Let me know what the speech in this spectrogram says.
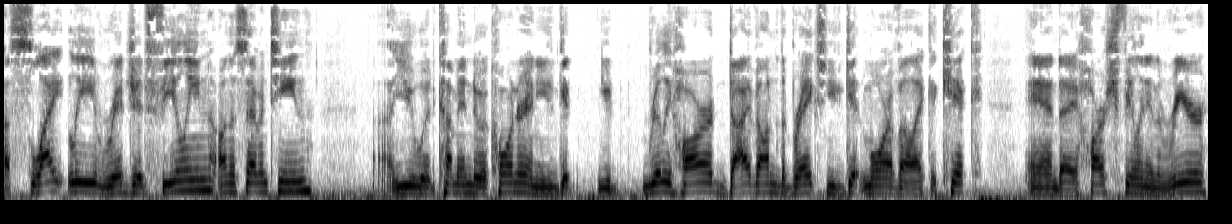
a slightly rigid feeling on the 17. Uh, you would come into a corner and you'd get you'd really hard dive onto the brakes. And you'd get more of a like a kick and a harsh feeling in the rear.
